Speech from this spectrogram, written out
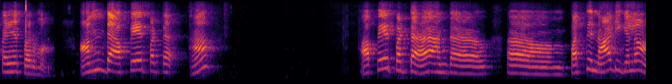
பெயர் பெறுமா அந்த அப்பேற்பட்ட ஆ? அப்பேற்பட்ட அந்த பத்து நாடிகளும்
